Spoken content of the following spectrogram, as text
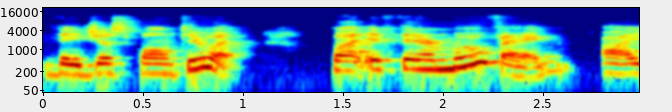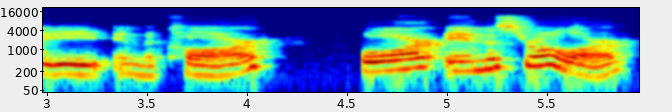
they just won't do it. But if they're moving, i.e., in the car or in the stroller,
